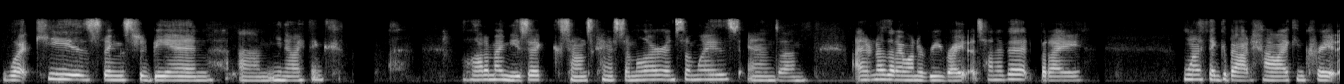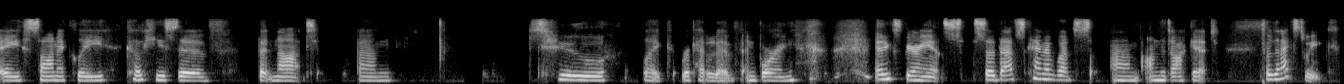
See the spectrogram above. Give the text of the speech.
what keys things should be in. Um, you know, I think a lot of my music sounds kind of similar in some ways, and um, I don't know that I want to rewrite a ton of it, but I want to think about how I can create a sonically cohesive but not um, too like repetitive and boring an experience. So that's kind of what's um, on the docket for the next week.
